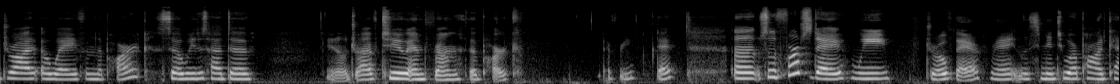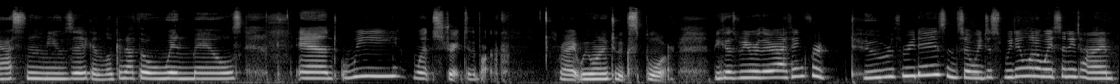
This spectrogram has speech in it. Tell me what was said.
drive away from the park, so we just had to you know, drive to and from the park every day. Um, so the first day we drove there, right, listening to our podcasts and music and looking at the windmills, and we went straight to the park, right? We wanted to explore because we were there, I think, for two or three days, and so we just we didn't want to waste any time.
